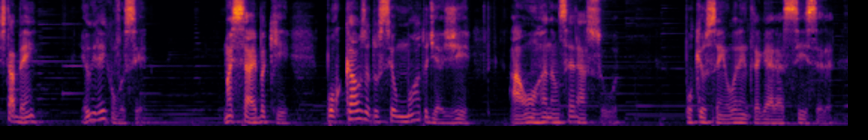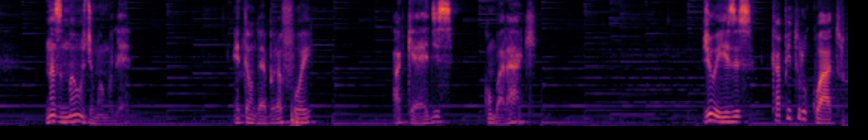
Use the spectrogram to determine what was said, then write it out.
Está bem, eu irei com você. Mas saiba que, por causa do seu modo de agir, a honra não será sua, porque o Senhor entregará Cícera nas mãos de uma mulher. Então Débora foi a Quedes com Baraque. Juízes, capítulo 4,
